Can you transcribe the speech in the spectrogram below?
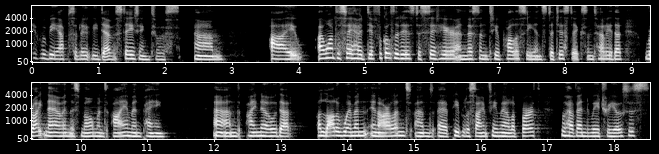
It would be absolutely devastating to us. Um, I I want to say how difficult it is to sit here and listen to policy and statistics and tell you that right now in this moment I am in pain, and I know that a lot of women in Ireland and uh, people assigned female at birth who have endometriosis,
